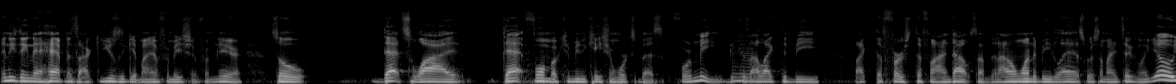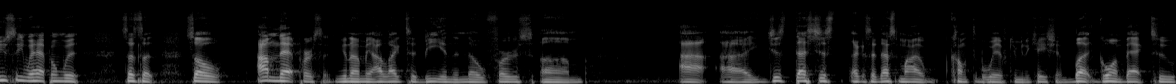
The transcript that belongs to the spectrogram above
anything that happens, I usually get my information from there. So that's why that form of communication works best for me because I like to be like the first to find out something. I don't want to be last where somebody texts me like, "Yo, you seen what happened with such such." So I'm that person. You know what I mean? I like to be in the know first. Um, I I just that's just like I said that's my comfortable way of communication. But going back to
